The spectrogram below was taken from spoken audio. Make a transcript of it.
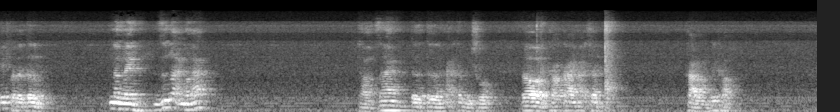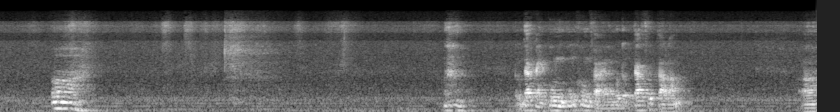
hít vào từ từ nâng lên giữ lại một lát. Thở ra từ từ hạ thân mình xuống. Rồi tháo tay hạ chân. Thả lỏng hít thở. Oh. động tác cánh cung cũng không phải là một động tác phức tạp lắm. À,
